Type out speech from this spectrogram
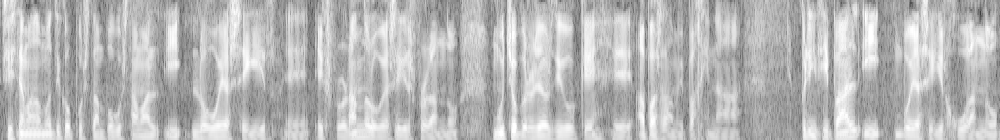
sistema domótico pues tampoco está mal y lo voy a seguir explorando, lo voy a seguir explorando mucho, pero ya os digo que ha pasado a mi página principal y voy a seguir jugando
